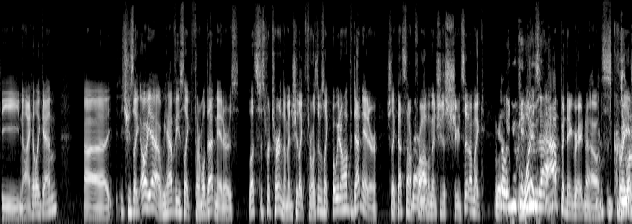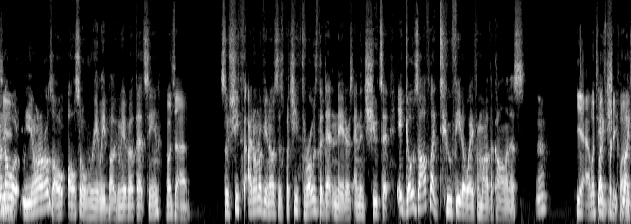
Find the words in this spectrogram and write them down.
the Nihil again, uh, she's like, "Oh yeah, we have these like thermal detonators. Let's just return them." And she like throws them. Was like, "But we don't have the detonator." She's like, "That's not a Man. problem." And she just shoots it. I'm like, yeah. so you can "What do is that. happening right now? This is Do crazy." you want to know what you know what else also really bugged me about that scene? What was that? So she, th- I don't know if you noticed this, but she throws the detonators and then shoots it. It goes off like two feet away from one of the colonists. Yeah. Yeah, it looks like, Like it's pretty she, close. like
